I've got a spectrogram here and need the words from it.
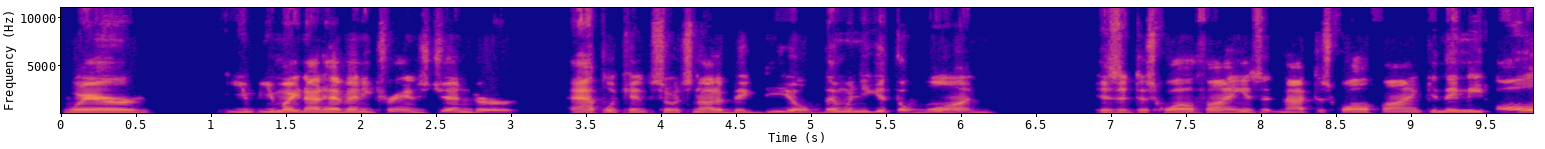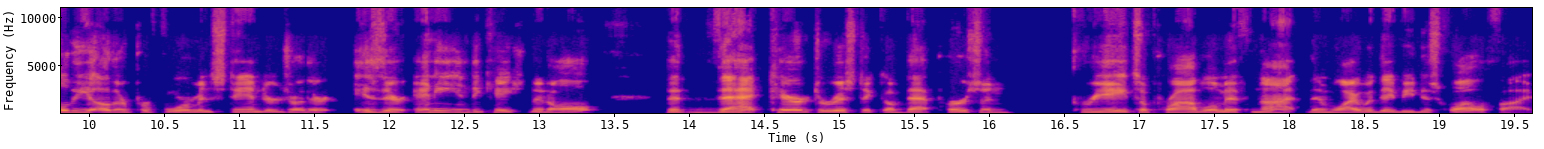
where you, you might not have any transgender applicants, so it's not a big deal. Then when you get the one, is it disqualifying? Is it not disqualifying? Can they meet all the other performance standards? Are there is there any indication at all that that characteristic of that person creates a problem. If not, then why would they be disqualified?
